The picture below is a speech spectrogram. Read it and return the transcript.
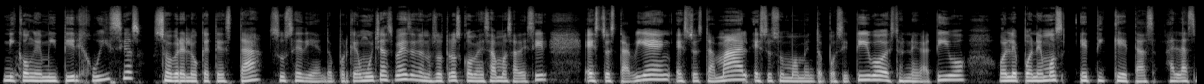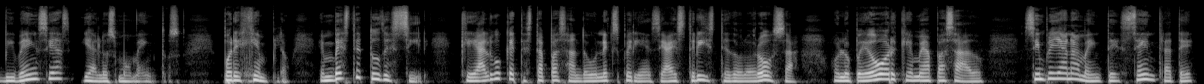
ni con emitir juicios sobre lo que te está sucediendo, porque muchas veces nosotros comenzamos a decir, esto está bien, esto está mal, esto es un momento positivo, esto es negativo, o le ponemos etiquetas a las vivencias y a los momentos. Por ejemplo, en vez de tú decir que algo que te está pasando, una experiencia, es triste, dolorosa o lo peor que me ha pasado, simple y llanamente céntrate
